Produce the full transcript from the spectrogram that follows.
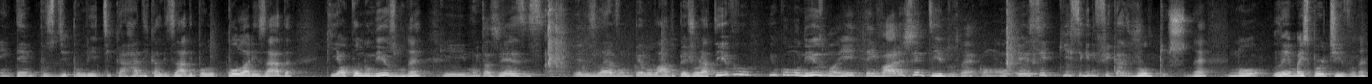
em tempos de política radicalizada e pol- polarizada, que é o comunismo, né, que muitas vezes eles levam pelo lado pejorativo e o comunismo aí tem vários sentidos, né? Como esse que significa juntos, né? No lema esportivo, né?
